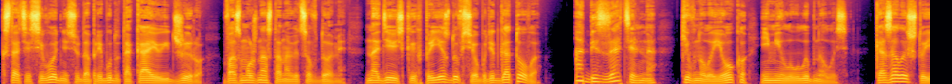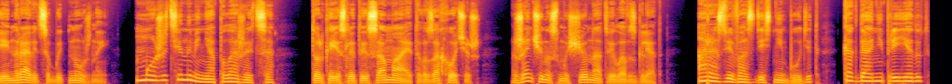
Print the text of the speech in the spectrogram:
«Кстати, сегодня сюда прибудут Акаю и Джиро. Возможно, остановятся в доме. Надеюсь, к их приезду все будет готово». «Обязательно», — кивнула Йоко и мило улыбнулась. Казалось, что ей нравится быть нужной. «Можете на меня положиться». Только если ты сама этого захочешь». Женщина смущенно отвела взгляд. «А разве вас здесь не будет, когда они приедут?»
